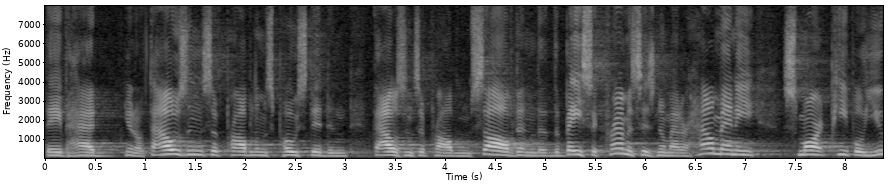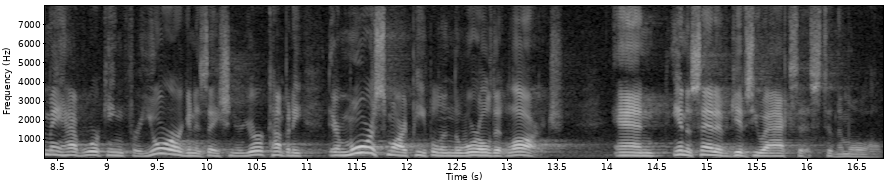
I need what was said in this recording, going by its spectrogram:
they've had you know, thousands of problems posted and thousands of problems solved. And the, the basic premise is no matter how many smart people you may have working for your organization or your company, there are more smart people in the world at large. And Innocentive gives you access to them all.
